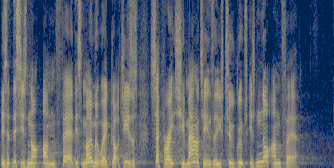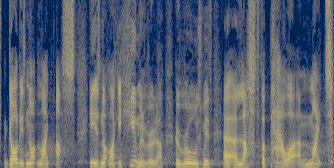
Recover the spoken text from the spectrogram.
is that this is not unfair. This moment where God, Jesus separates humanity into these two groups is not unfair. God is not like us. He is not like a human ruler who rules with a lust for power and might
